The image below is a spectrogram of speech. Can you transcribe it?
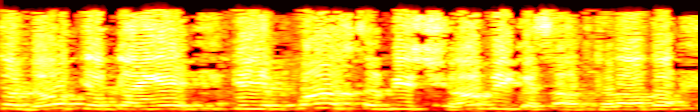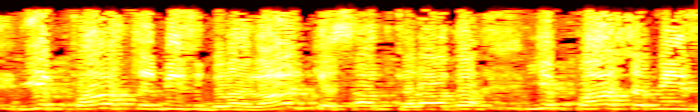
तो लोग क्या कहेंगे कि ये पाँच सर्विस शराबी के साथ खड़ा था, ये पाँच सर्विस गुनागार के साथ खड़ा था, ये पाँच सर्विस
